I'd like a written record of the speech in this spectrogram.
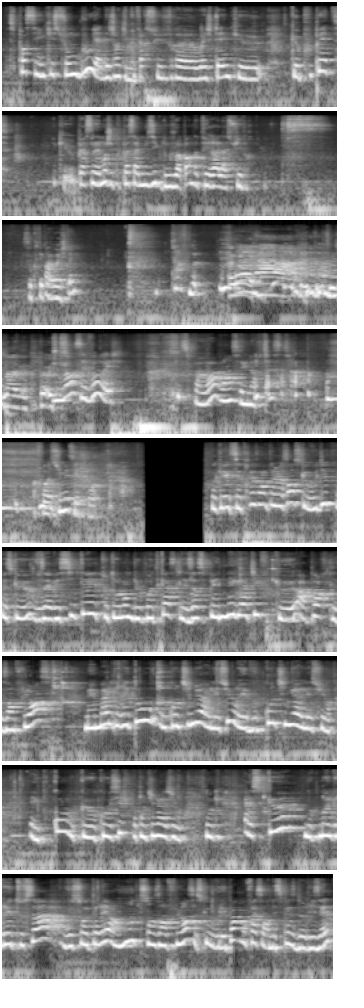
je pense que c'est une question de goût. Il y a des gens qui préfèrent suivre euh, Weshden que, que Poupette. Et que, personnellement, j'écoute pas sa musique, donc je vois pas d'intérêt à la suivre. C'est écouté par Weshden? Ah, non, non, c'est beau, wesh. C'est pas grave, hein, c'est une artiste. Faut assumer ses choix. Ok, c'est très intéressant ce que vous dites parce que vous avez cité tout au long du podcast les aspects négatifs que apportent les influences, mais malgré tout, on continue à les suivre et vous continuez à les suivre. Et con- que, que aussi je peux continuer à suivre. Donc, est-ce que, donc malgré tout ça, vous souhaiteriez un monde sans influence? Est-ce que vous voulez pas qu'on fasse un espèce de reset?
